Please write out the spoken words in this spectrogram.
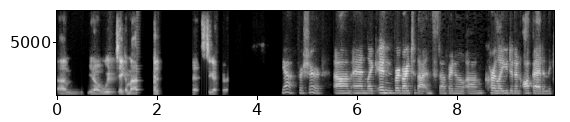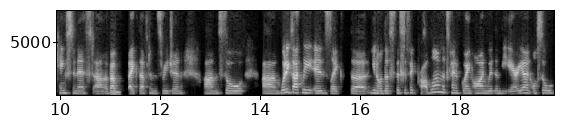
Um, you know, would take a matter of minutes to get through. Yeah, for sure. Um, and like in regard to that and stuff, I know um, Carla, you did an op-ed in the Kingstonist um, about mm bike theft in this region. Um, so, um, what exactly is like the you know the specific problem that's kind of going on within the area? And also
